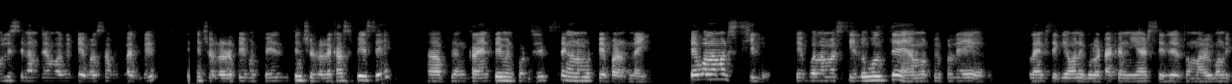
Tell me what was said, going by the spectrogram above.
বলেছিলাম যে আমাকে পেপার সাপোর্ট লাগবে। তিনশো ডলার পেমেন্ট পেয়ে তিনশো ডলার কাজ পেয়েছি। ক্লায়েন্ট পেমেন্ট করতে চাইছে এখন আমার পেপার নাই। পেপাল আমার ছিল। পেপাল আমার ছিল বলতে আমার পেপালে ক্লায়েন্ট থেকে অনেকগুলো টাকা নিয়ে আসছে যে তোমার অনেক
